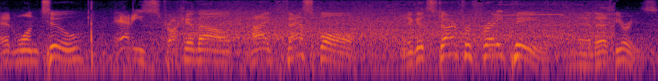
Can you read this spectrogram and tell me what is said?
Had one two, and he struck him out. High fastball, and a good start for Freddy P. And that series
